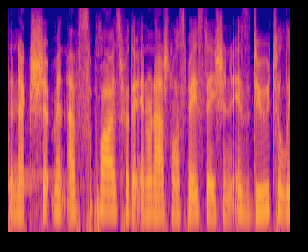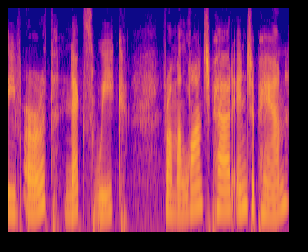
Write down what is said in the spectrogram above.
The next shipment of supplies for the International Space Station is due to leave Earth next week from a launch pad in Japan.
